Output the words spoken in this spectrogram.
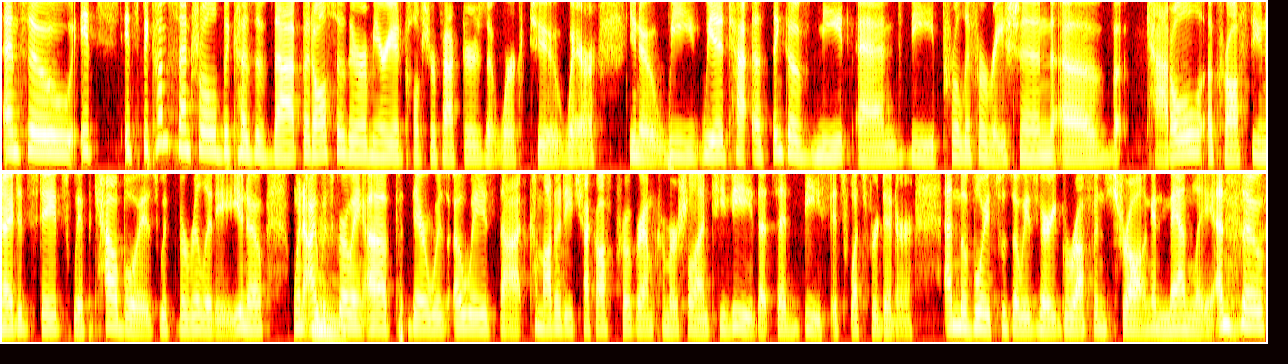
And so it's it's become central because of that, but also there are myriad culture factors at work too where, you know, we we atta- think of meat and the proliferation of cattle across the United States with cowboys, with virility. You know, when I was mm. growing up, there was always that commodity checkoff program commercial on TV that said beef, it's what's for dinner. And the voice was always very gruff and strong and manly. And so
